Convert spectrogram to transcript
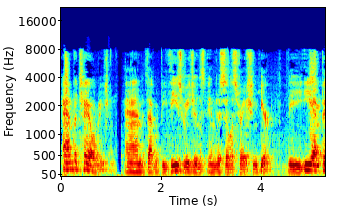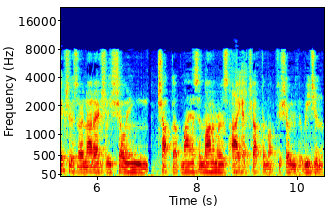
and the tail region. And that would be these regions in this illustration here. The EM pictures are not actually showing chopped up myosin monomers. I have chopped them up to show you the region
